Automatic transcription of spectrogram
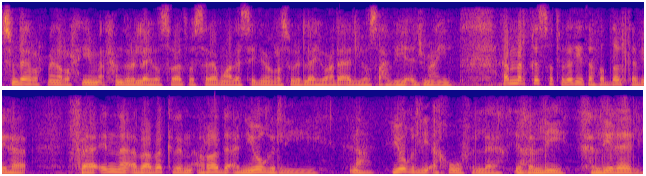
بسم الله الرحمن الرحيم الحمد لله والصلاة والسلام على سيدنا رسول الله وعلى آله وصحبه أجمعين. أما القصة التي تفضلت بها فإن أبا بكر أراد أن يغلي. نعم. يغلي أخوه في الله يغليه يخليه غالي.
